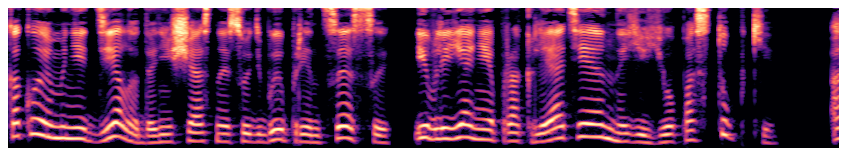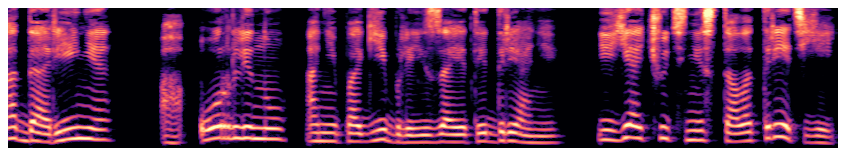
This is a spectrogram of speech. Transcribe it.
Какое мне дело до несчастной судьбы принцессы и влияния проклятия на ее поступки? А Дарине, а Орлину они погибли из-за этой дряни. И я чуть не стала третьей.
